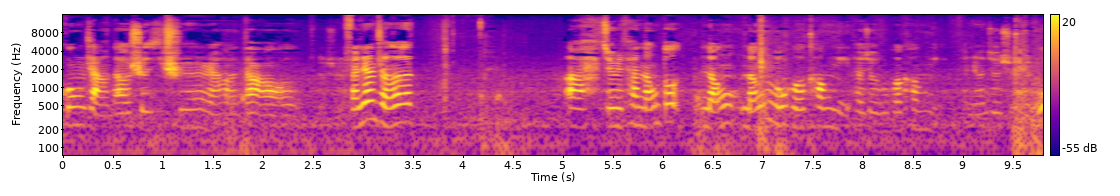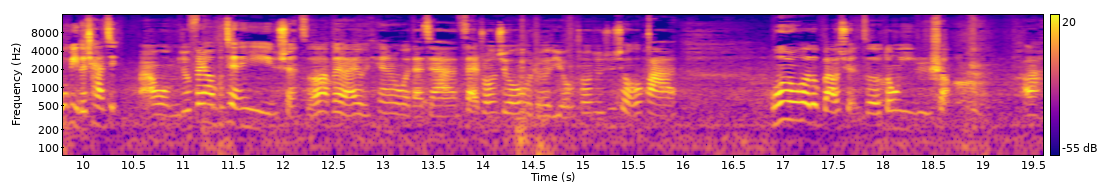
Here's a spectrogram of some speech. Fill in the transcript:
工长到设计师，然后到就是反正整个，哎，就是他能多能能如何坑你，他就如何坑你，反正就是无比的差劲。反正我们就非常不建议选择了。未来有一天，如果大家再装修或者有装修需求的话，无论如何都不要选择东易日盛。嗯，好啦，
